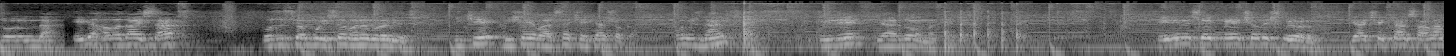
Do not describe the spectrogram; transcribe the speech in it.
zorunda. Eli havadaysa pozisyon buysa bana vurabilir. İki, bir şey varsa çeker sokar. O yüzden eli yerde olmak. Elini sökmeye çalışmıyorum. Gerçekten sağlam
